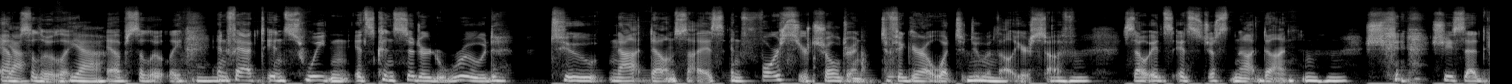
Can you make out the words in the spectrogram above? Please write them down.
absolutely. Yeah. Absolutely. Mm-hmm. In fact, in Sweden, it's considered rude to not downsize and force your children to figure out what to do with mm-hmm. all your stuff. So it's it's just not done. She, she said,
